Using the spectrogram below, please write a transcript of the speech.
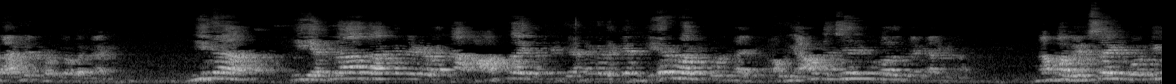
ದಾಖಲೆ ಕೊಡ್ಕೋಬೇಕಾಗಿತ್ತು ಈಗ ಈ ಎಲ್ಲಾ ದಾಖಲೆಗಳನ್ನ ಆನ್ಲೈನ್ ಜನಗಳಿಗೆ ನೇರವಾಗಿ ಕೊಡ್ತಾ ಇದ್ರು. ಅವ್ರು ಯಾವ ಕಚೇರಿಗೂ ಬರೋದು ಬೇಕಾಗಿಲ್ಲ ನಮ್ಮ ವೆಬ್ಸೈಟ್ ಹೋಗಿ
